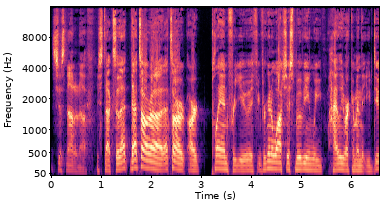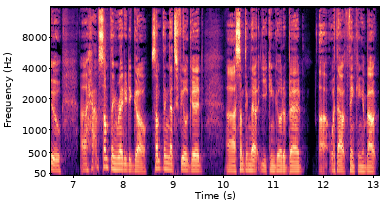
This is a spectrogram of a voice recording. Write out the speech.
it's just not enough you're stuck. So that that's our uh, that's our our plan for you. If, if you're going to watch this movie, and we highly recommend that you do, uh, have something ready to go, something that's feel good, uh, something that you can go to bed uh, without thinking about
